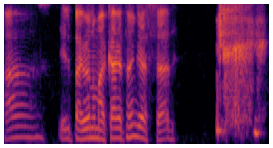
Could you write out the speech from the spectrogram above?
Ah, ele parou numa cara tão engraçada.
